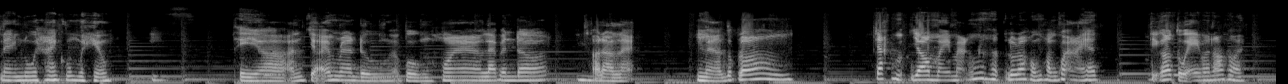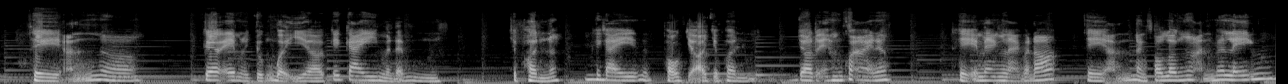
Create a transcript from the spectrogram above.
đang nuôi hai con mèo. Thì ờ, ảnh chở em ra đường vườn hoa lavender Ừ. ở Đà Lạt. Mà lúc đó chắc do may mắn lúc đó cũng không có ai hết chỉ có tụi em ở đó thôi. Thì ảnh ờ, kêu em là chuẩn bị ờ, cái cây mà để mình chụp hình á. Ừ. cái cây hỗ trợ chụp hình cho tụi em không có ai đó. Thì em đang làm cái đó. Thì ảnh đằng sau lưng á ảnh mới lén.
